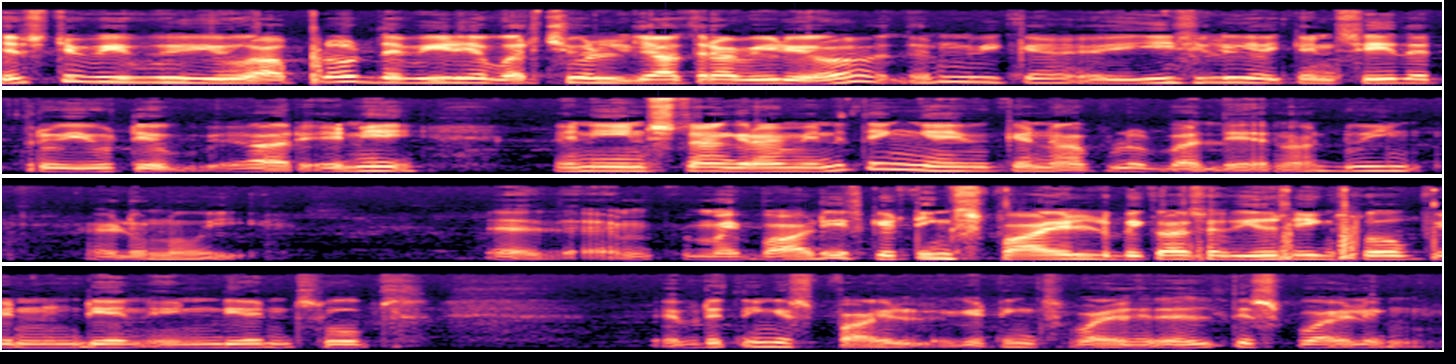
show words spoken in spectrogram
just you, you upload the video virtual yatra video then we can easily i can see that through youtube or any any instagram anything you can upload but they are not doing i don't know. Uh, my body is getting spoiled because of using soap in indian indian soaps. Everything is spoiled getting spoiled health is spoiling.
